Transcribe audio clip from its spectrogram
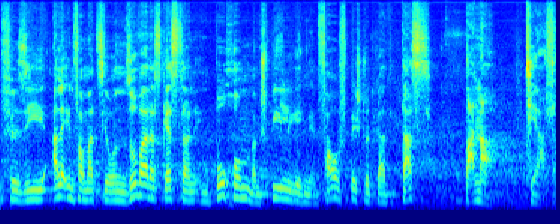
für Sie alle Informationen. So war das gestern in Bochum beim Spiel gegen den VfB Stuttgart. Das Banner-Theater.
